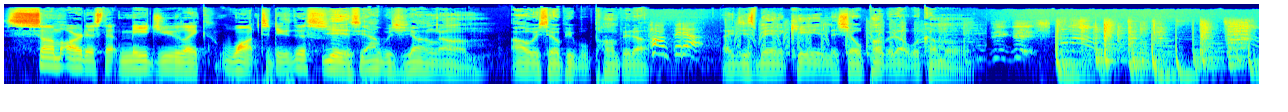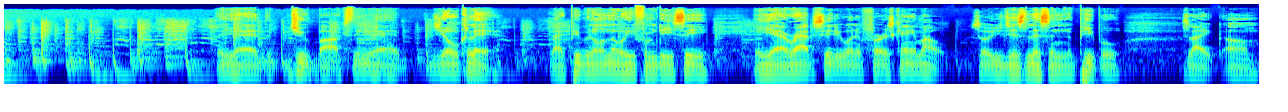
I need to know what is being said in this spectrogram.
some artist that made you like want to do this. Yeah, see, I was young. Um, I always tell people pump it up. Pump it up. Like just being a kid and the show Pump It Up would come on. Then you had the jukebox. Then you had Joe Clair. Like people don't know he's from DC, and he had Rap City when it first came out. So you just listen to people It's like um,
